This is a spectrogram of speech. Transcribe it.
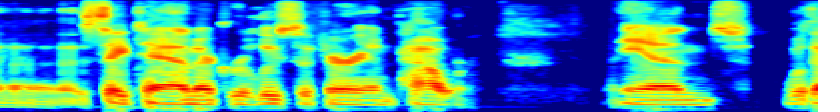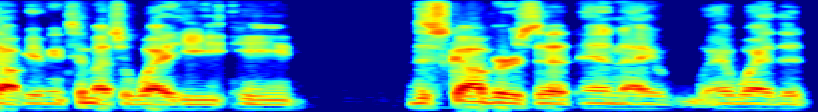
uh, satanic or Luciferian power. And without giving too much away, he he discovers it in a, a way that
